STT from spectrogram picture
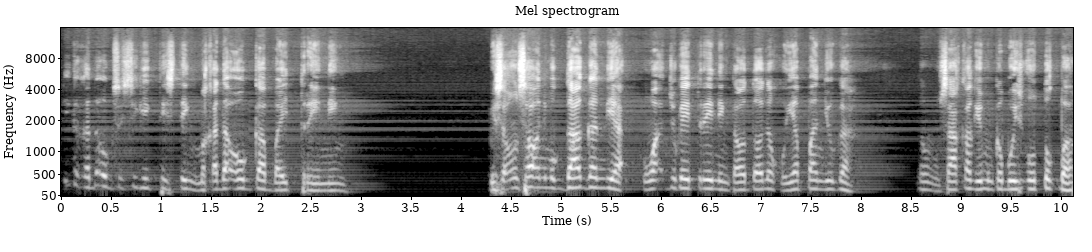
Di ka kadaog sa sige testing. Makadaog ka by training. Bisa unsa ni mong dagan diya, wa jud kay training, taw-taw nang kuyapan jud ka. No, sakag imong kabuhis utok ba?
